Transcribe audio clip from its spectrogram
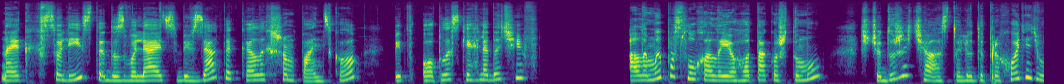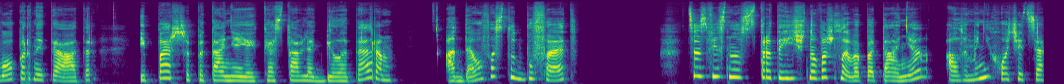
на яких солісти дозволяють собі взяти келих шампанського під оплески глядачів. Але ми послухали його також тому, що дуже часто люди приходять в оперний театр, і перше питання, яке ставлять білетерам а де у вас тут буфет? Це, звісно, стратегічно важливе питання, але мені хочеться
